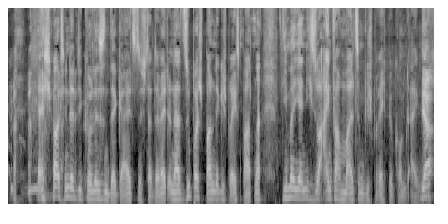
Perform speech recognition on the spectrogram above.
er schaut hinter die Kulissen der geilsten Stadt der Welt und hat super spannende Gesprächspartner, die man ja nicht so einfach mal zum Gespräch bekommt eigentlich. Ja,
